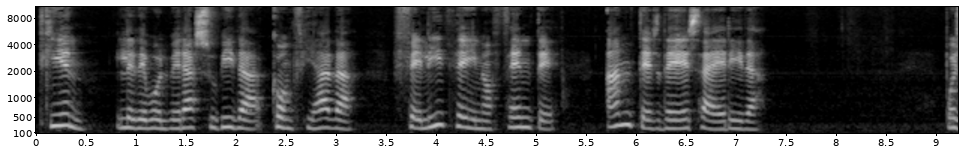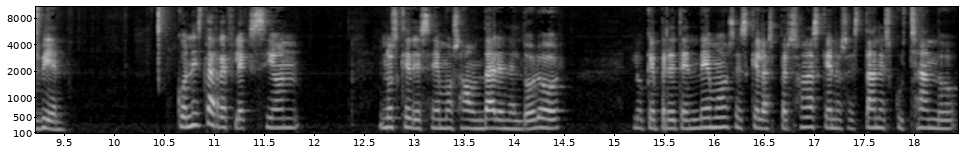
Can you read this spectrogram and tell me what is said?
¿Quién le devolverá su vida confiada, feliz e inocente antes de esa herida? Pues bien, con esta reflexión no es que deseemos ahondar en el dolor, lo que pretendemos es que las personas que nos están escuchando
